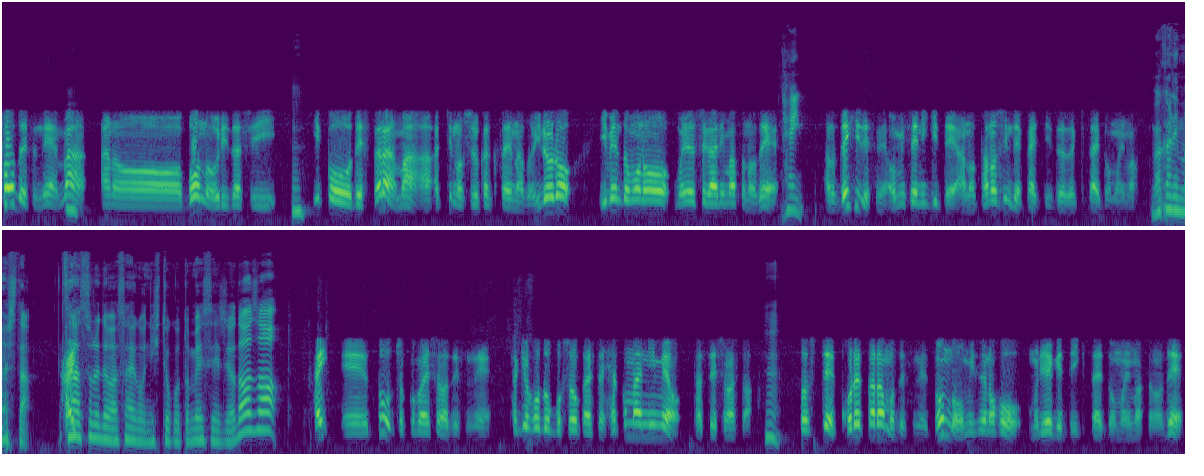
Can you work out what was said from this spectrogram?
そうですね、まああのー盆の売り出し以降でしたら、まあ、秋の収穫祭などいろいろイベントもの催しがありますのではい。あのぜひですねお店に来てあの楽しんで帰っていただきたいと思います。わかりました、はい。さあそれでは最後に一言メッセージをどうぞはい、えー、当直売所はですね先ほどご紹介した100万人目を達成しました、うん。そしてこれからもですねどんどんお店の方を盛り上げていきたいと思いますので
